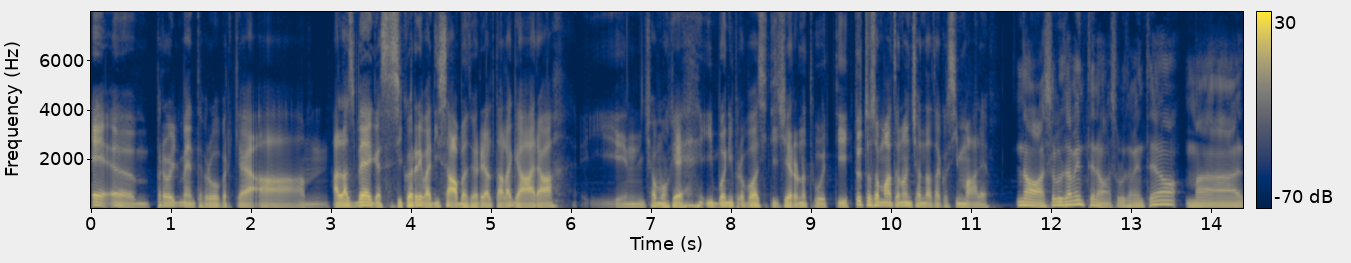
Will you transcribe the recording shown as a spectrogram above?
E ehm, probabilmente proprio perché a, a, Las Vegas si correva di sabato in realtà la gara, diciamo che i buoni propositi c'erano tutti, tutto sommato non ci è andata così male. No, assolutamente no, assolutamente no, ma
